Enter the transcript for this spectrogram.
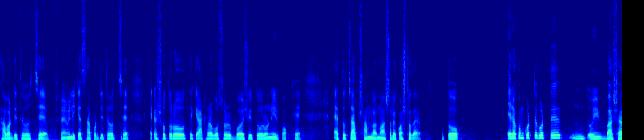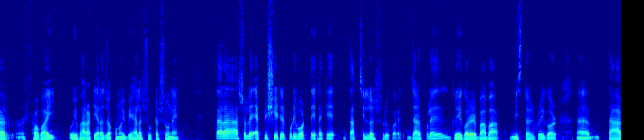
খাবার দিতে হচ্ছে, ফ্যামিলিকে সাপোর্ট দিতে হচ্ছে। একটা সতেরো থেকে আঠারো বছর বয়সী তরুণীর পক্ষে এত চাপ সামলানো আসলে কষ্টদায়ক। তো এরকম করতে করতে ওই বাসার সবাই, ওই ভাড়াটিয়ারা যখন ওই বেহালার সুরটা শুনে তারা আসলে অ্যাপ্রিসিয়েটের পরিবর্তে এটাকে তাচ্ছিল্য শুরু করে। যার ফলে গ্রেগরের বাবা, মিস্টার গ্রেগর তার,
